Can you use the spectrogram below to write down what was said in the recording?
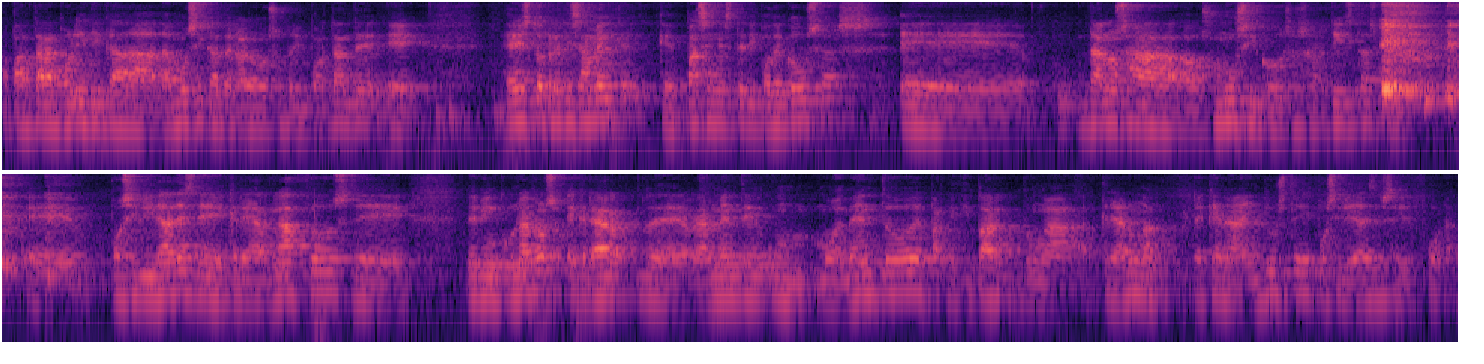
apartar a política da, da música, pero algo super importante é eh, é isto precisamente que pasen este tipo de cousas eh, danos a, aos músicos, aos artistas pues, eh, posibilidades de crear lazos, de de vincularnos e crear de, realmente un movimento e participar dunha, crear unha pequena industria e posibilidades de sair fora.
